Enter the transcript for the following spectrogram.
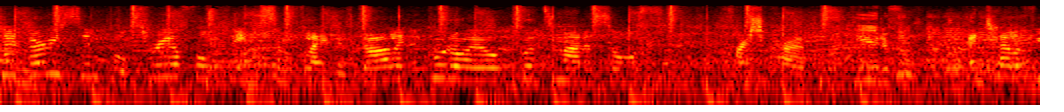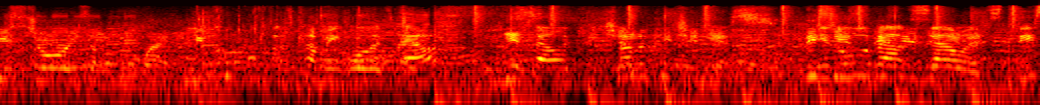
So very simple, three or four things, some flavours. Garlic, good oil, good tomato sauce, fresh crab. Beautiful. And tell a few stories along the way. You cook that's coming all that's out. Yes. Salad kitchen. Shallow kitchen, yes. This It's is all about this salads. it. This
